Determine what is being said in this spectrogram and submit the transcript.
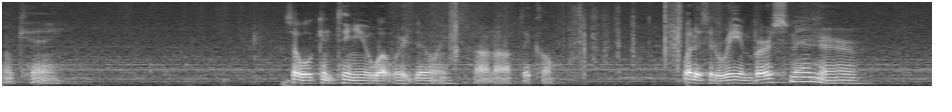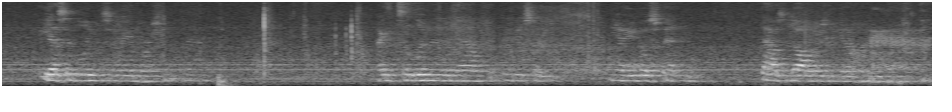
Okay. So we'll continue what we're doing on optical. What is it, a reimbursement or? Yes, I believe it's a reimbursement. Like, It's a limited amount, previously, you know, you go spend thousand dollars and get a hundred back,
